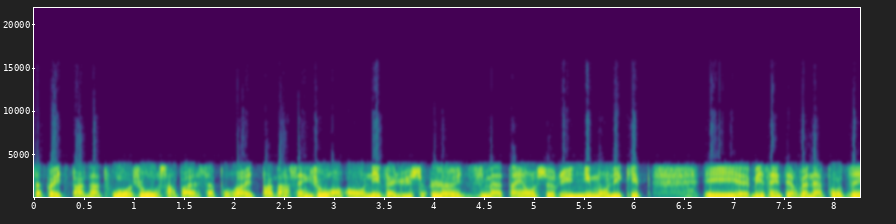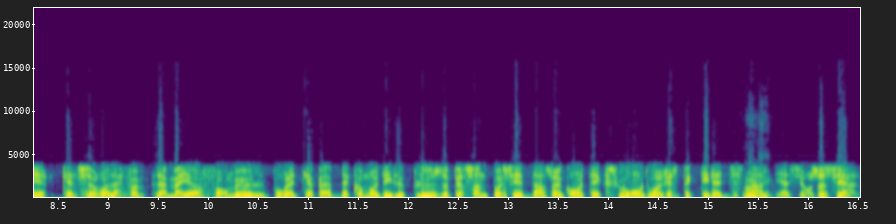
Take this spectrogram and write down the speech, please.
ça peut être pendant trois jours, ça, pourra être pendant cinq jours. On, évalue ça. Lundi matin, on se réunit, mon équipe et euh, mes intervenants, pour dire quelle sera la, la meilleure formule pour être capable d'accommoder le plus de personnes possible dans un contexte où on doit respecter la distanciation sociale.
